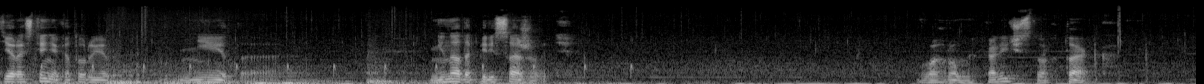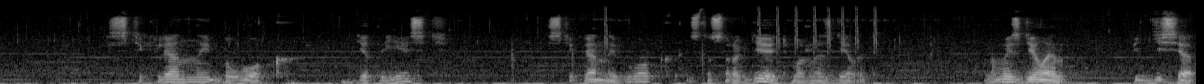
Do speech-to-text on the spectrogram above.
те растения, которые не это не надо пересаживать в огромных количествах. Так. Стеклянный блок. Где-то есть. Стеклянный блок 149 можно сделать. Но мы сделаем 50.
